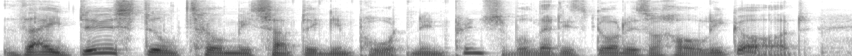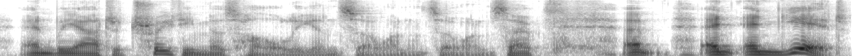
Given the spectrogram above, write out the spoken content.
they do still tell me something important in principle that is, God is a holy God, and we are to treat him as holy, and so on and so on. So, um, and, and yet,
